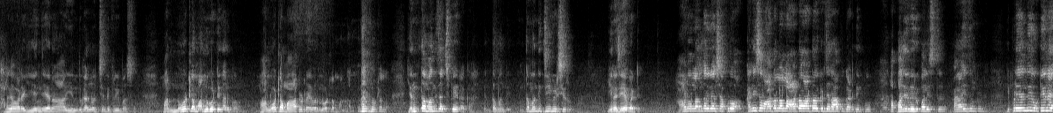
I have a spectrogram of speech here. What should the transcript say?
తలగా పడ ఏం చేయను? ఎందుకన్నా వచ్చింది ఫ్రీ బస్సు? మా నోట్ల మన్ను కొట్టింది అనుకో మా నోట్ల మా ఆటో డ్రైవర్ నోట్ల మన్ను అందరి ఎంతమంది చచ్చిపోయారు అక్క? ఎంతమంది? ఎంతమంది జీవిడిసిర్రు ఈయన చేయబట్టి. ఆడోళ్ళందరూ కలిసి అప్పుడు కనీసం ఆటోలలో ఆటో ఆటో ఇక్కడ జర ఆపు గాడి దింపు ఆ పది ఇరవై రూపాయలు ఇస్తే ఆ ఐదు ఉంటుండే. ఇప్పుడు ఏంది? ఉట్టినే.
